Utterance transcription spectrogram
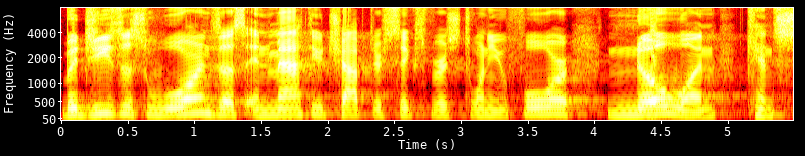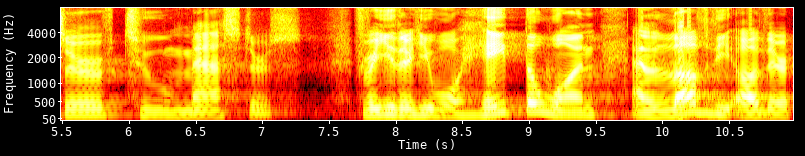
But Jesus warns us in Matthew chapter 6, verse 24 no one can serve two masters. For either he will hate the one and love the other,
